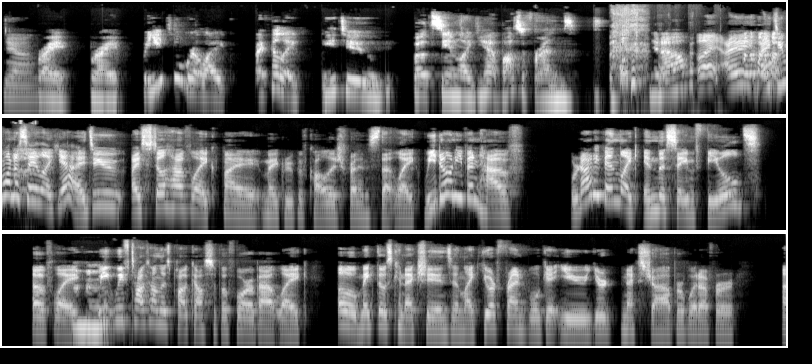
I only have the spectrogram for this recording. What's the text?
Yeah. Right, right. But you two were like I feel like you two both seem like you had lots of friends. You know? I, I, I do want to say like yeah I do I still have like my my group of college friends that like we don't even have we're not even like in the same fields of like Mhm. we we've talked on this podcast before about like oh make those connections and like your friend will get you your next job or whatever uh,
